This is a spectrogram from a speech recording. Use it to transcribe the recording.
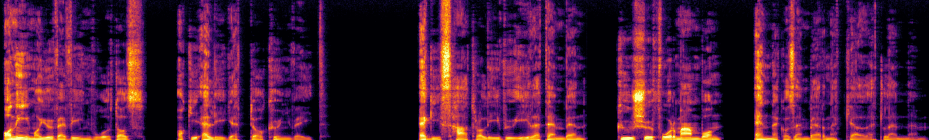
A néma jövevény volt az, aki elégette a könyveit. Egész hátra lévő életemben, külső formámban ennek az embernek kellett lennem.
